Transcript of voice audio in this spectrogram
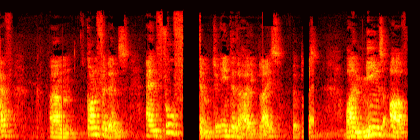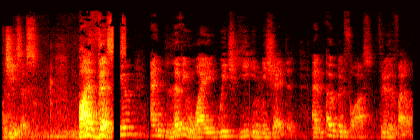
have um, confidence and full to enter the holy place, the place, by means of Jesus, by this new and living way which He initiated and opened for us through the veil,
